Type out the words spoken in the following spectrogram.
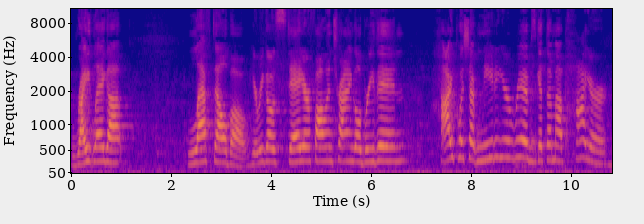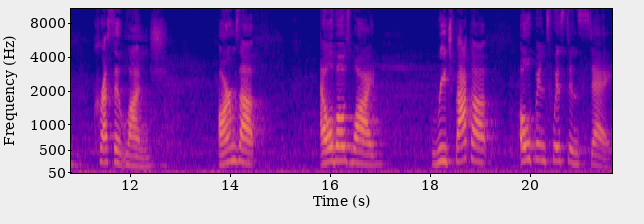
Right leg up. Left elbow. Here we go. Stay or fallen triangle. Breathe in. High push up, knee to your ribs. Get them up higher. Crescent lunge. Arms up. Elbows wide. Reach back up. Open, twist, and stay.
